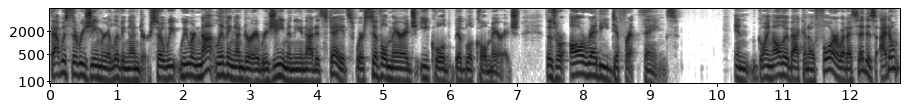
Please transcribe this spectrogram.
that was the regime we were living under. So we, we were not living under a regime in the United States where civil marriage equaled biblical marriage. Those were already different things. And going all the way back in 04, what I said is I don't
